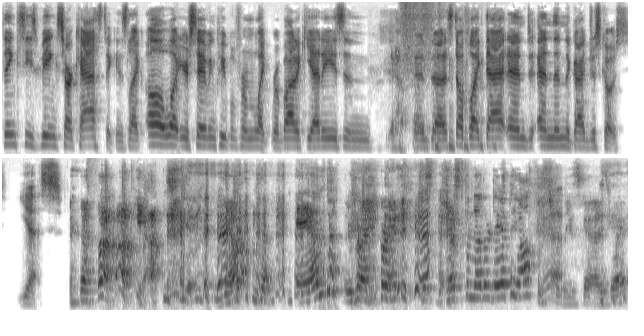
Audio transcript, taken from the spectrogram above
thinks he's being sarcastic is like, oh, what you're saving people from like robotic yetis and yeah. and uh, stuff like that, and and then the guy just goes, yes. yeah. yep. And right, right. Just, just another day at the office Yeah. for these guys, right?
